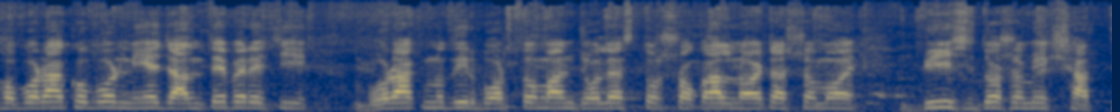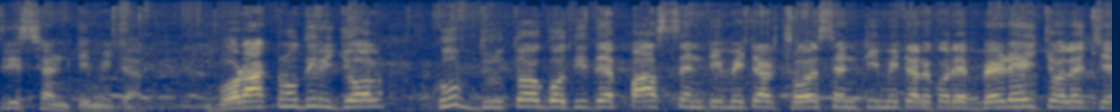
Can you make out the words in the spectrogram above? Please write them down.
খবরাখবর নিয়ে জানতে পেরেছি, বরাক নদীর বর্তমান জলস্তর সকাল নয়টার সময় বিশ দশমিক সাতত্রিশ সেন্টিমিটার। বরাক নদীর জল খুব দ্রুত গতিতে পাঁচ সেন্টিমিটার, ছয় সেন্টিমিটার করে বেড়েই চলেছে।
